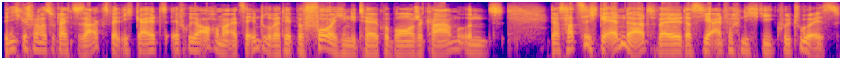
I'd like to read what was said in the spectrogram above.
Bin ich gespannt, was du gleich zu sagst, weil ich galt äh, früher auch immer als sehr introvertiert, bevor ich in die Telco-Branche kam und das hat sich geändert, weil das hier einfach nicht die Kultur ist.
